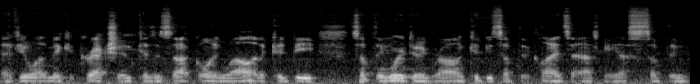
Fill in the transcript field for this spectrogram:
And if you want to make a correction because it's not going well, and it could be something we're doing wrong, could be something the client's are asking us, something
